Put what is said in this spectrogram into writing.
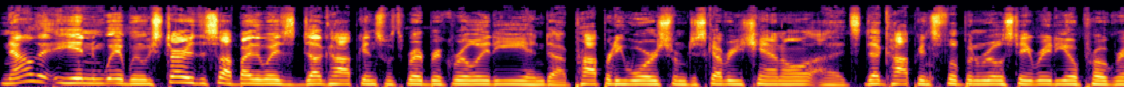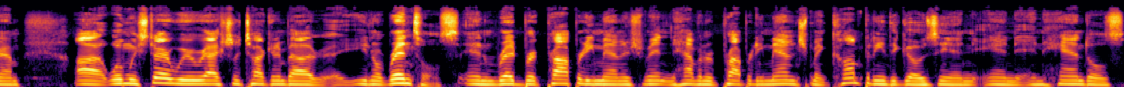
Now that Ian, when we started this off, by the way, it's Doug Hopkins with Red Brick Realty and uh, Property Wars from Discovery Channel. Uh, it's Doug Hopkins Flipping Real Estate Radio program. Uh, when we started, we were actually talking about uh, you know rentals and Red Brick Property Management and having a property management company that goes in and and handles.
